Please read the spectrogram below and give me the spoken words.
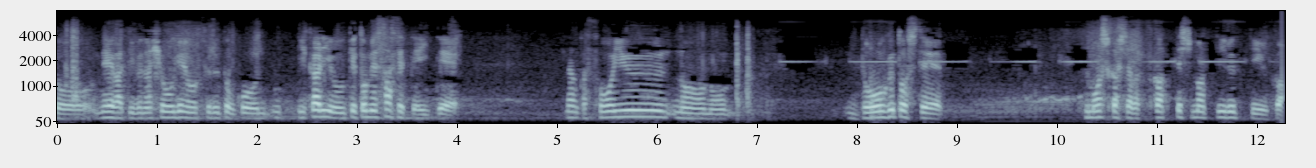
とネガティブな表現をすると、こう、怒りを受け止めさせていて、なんかそういうのの道具として、もしかしたら使ってしまっているっていうか、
